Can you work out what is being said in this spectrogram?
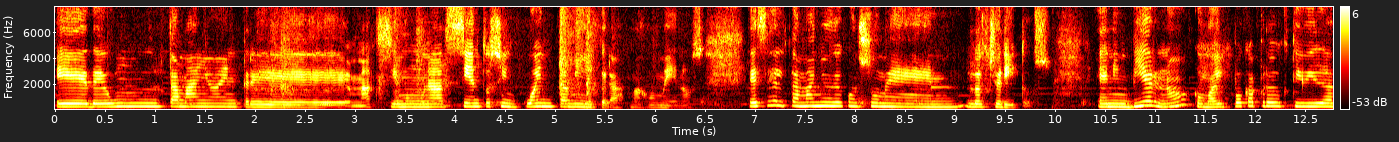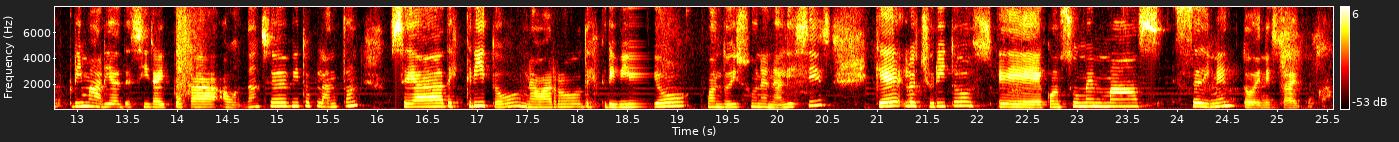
eh, de un tamaño entre máximo unas 150 micras más o menos. Ese es el tamaño que consumen los choritos. En invierno, como hay poca productividad primaria, es decir, hay poca abundancia de fitoplancton, se ha descrito, Navarro describió cuando hizo un análisis, que los choritos eh, consumen más sedimento en esa época,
